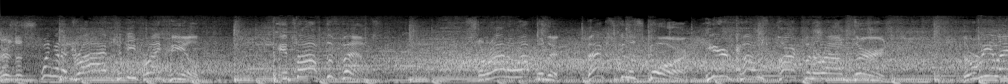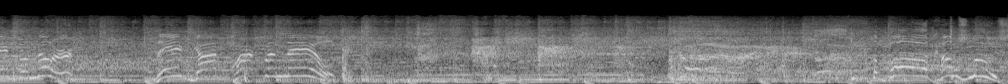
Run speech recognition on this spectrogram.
There's a swing and a drive to deep right field. It's off the fence. Cerrano up with it. Beck's going to score. Here comes Parkman around third. The relay from Miller. They've got Parkman nailed. The ball comes loose.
